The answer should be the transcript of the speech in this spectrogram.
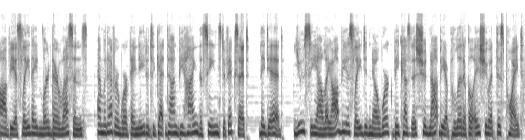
obviously, they'd learned their lessons, and whatever work they needed to get done behind the scenes to fix it, they did. UCLA obviously did no work because this should not be a political issue at this point.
